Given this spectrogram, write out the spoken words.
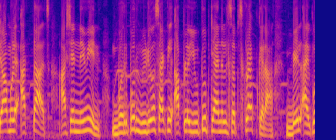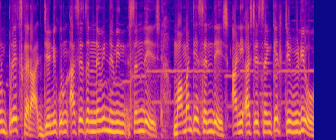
त्यामुळे आत्ताच असे नवीन भरपूर व्हिडिओसाठी आपलं यूट्यूब चॅनल सबस्क्राईब करा. बेल आयकॉन प्रेस करा. जेणेकरून असेच नवीन नवीन संदेश मामांचे संदेश आणि असे संकेतचे व्हिडिओ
